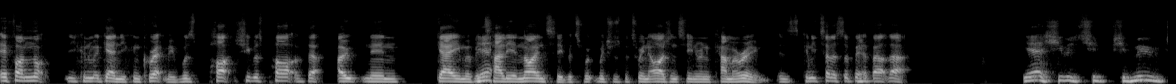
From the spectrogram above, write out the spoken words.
if I'm not, you can again, you can correct me. Was part she was part of the opening game of Italian '90, which, which was between Argentina and Cameroon. Is, can you tell us a bit about that? Yeah, she was. She she moved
